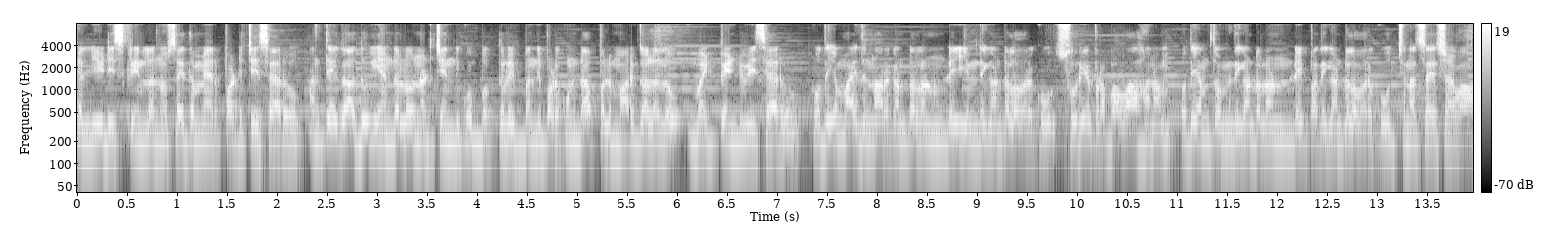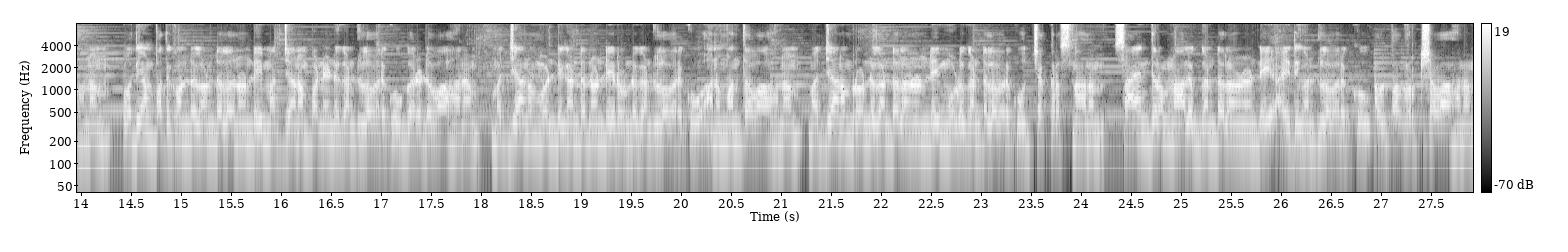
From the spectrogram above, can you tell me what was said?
ఎల్ఈడి స్క్రీన్లను సైతం ఏర్పాటు చేశారు. అంతేకాదు ఎండలో నడిచేందుకు భక్తులు ఇబ్బంది పడకుండా పలు మార్గాలలో వైట్ పెయింట్ వేశారు. ఉదయం ఐదున్నర గంటల నుండి ఎనిమిది గంటల వరకు సూర్యప్రభ వాహనం ఉదయం తొమ్మిది గంటల నుండి పది గంటల వరకు చిన్నశేష వాహనం ఉదయం పదకొండు గంటల గంటల నుండి మధ్యాహ్నం పన్నెండు గంటల వరకు గరుడ వాహనం మధ్యాహ్నం ఒంటి గంట నుండి రెండు గంటల వరకు హనుమంత వాహనం మధ్యాహ్నం రెండు గంటల నుండి మూడు గంటల వరకు చక్ర స్నానం సాయంత్రం నాలుగు గంటల నుండి ఐదు గంటల వరకు అల్పవృక్ష వాహనం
